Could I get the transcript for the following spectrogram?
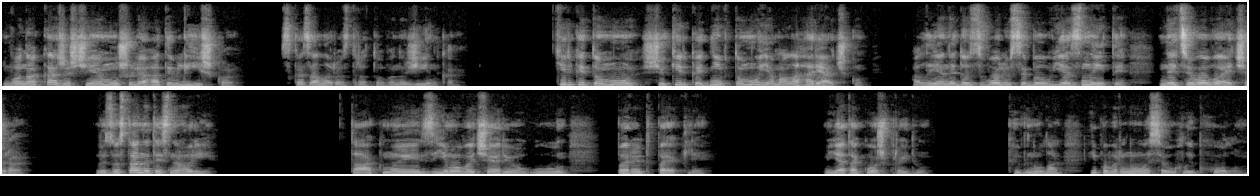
Вона каже, що я мушу лягати в ліжко, сказала роздратовано жінка. Тільки тому, що кілька днів тому я мала гарячку, але я не дозволю себе ув'язнити не цього вечора. Ви зостанетесь на горі? Так, ми з'їмо вечерю у передпеклі. Я також прийду. Кивнула і повернулася у глиб холу.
